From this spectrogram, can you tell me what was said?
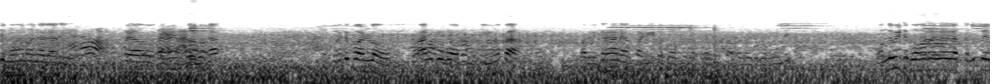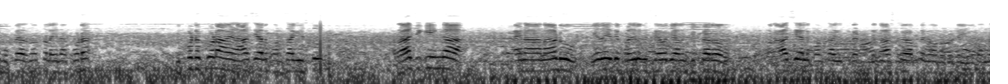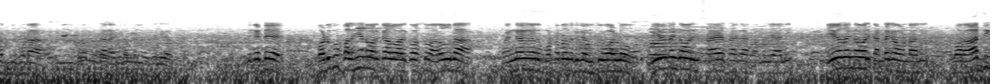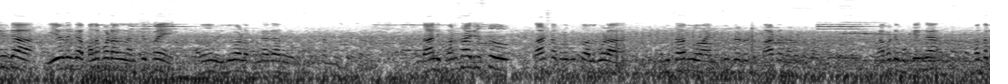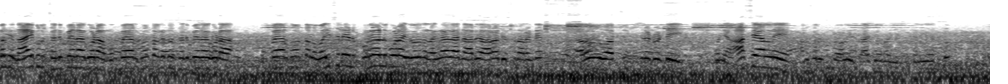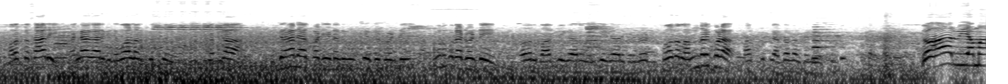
వంగవీటి మోహన్ రంగ గారి ముప్పై సందర్భంగా గురిటిపాడులో స్థానికంగా ఉన్నటువంటి యువత మరి విగ్రహాన్ని ఏర్పాటు చేయడం కోసం శంకుస్థాపన జరిగింది. వంగవీటి మోహన్ రంగ గారు చనిపోయి ముప్పై ఆరు సంవత్సరాలు అయినా కూడా ఇప్పటికి కూడా ఆయన ఆశయాలు కొనసాగిస్తూ రాజకీయంగా ఆయన ఆనాడు ఏదైతే ప్రజలకు సేవ చేయాలని చెప్పారో మన ఆశయాలు కొనసాగిస్తున్నటువంటి రాష్ట్ర వ్యాప్తంగా ఉన్నటువంటి యువతందరికీ కూడా ఒకసారి అభినందనలు తెలియజేస్తాం ఎందుకంటే బడుగు బలహీన వర్గాల వారి కోసం ఆ రోజున రంగా గారు మొట్టమొదటిగా విజయవాడలో ఏ విధంగా వారికి సహాయ సహకారం అందజేయాలి ఏ విధంగా వారికి అండగా ఉండాలి వారు ఆర్థికంగా ఏ విధంగా బలపడాలనే అంశంపై ఆ రోజు విజయవాడలో రంగా గారు ఒక సంస్థను తీసుకొచ్చారు. దాన్ని కొనసాగిస్తూ రాష్ట్ర ప్రభుత్వాలు కూడా కొన్నిసార్లు ఆయన చూపినటువంటి పాటలు నడుపుతున్నారు కాబట్టి ముఖ్యంగా కొంతమంది నాయకులు చనిపోయినా కూడా ముప్పై ఆరు సంవత్సరాల క్రితం చనిపోయినా కూడా ముప్పై ఆరు సంవత్సరాల వయసు లేని కుర్రాళ్ళు కూడా ఈ రోజున రంగాగారిని ఆరా ఆరాధిస్తున్నారంటే ఆ రోజు వారు చూపించినటువంటి కొన్ని ఆశయాల్ని అనుసరించుకోవాలని వల్ల సాధ్యమని చెప్పి తెలియజేస్తూ మరొకసారి రంగాగారికి నివాళులర్పిస్తూ యొక్క విగ్రహాన్ని ఏర్పాటు చేయడానికి చేసినటువంటి కూడుకున్నటువంటి సోదరులు బాబీ గారు వెంకయ్య గారు సోదరులందరికీ కూడా మనస్ఫూర్తిగా అభినందనలు తెలియజేసుకుంటూ జోహార్ వియమ్మ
